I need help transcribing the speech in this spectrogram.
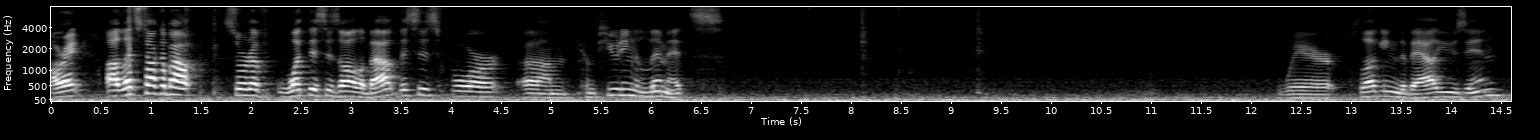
All right, uh, let's talk about sort of what this is all about. This is for um, computing limits. Where plugging the values in,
